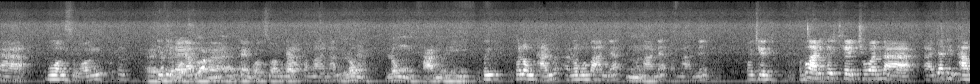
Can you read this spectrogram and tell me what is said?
อ่าบวงสรวงเออที่ท่านที่จะบวแล้งวสรวงเออเออแต่บวงสรวงแต่มาประมาณนั้นลง ลงฐานมือนี้เพิ่งก็ลงฐานลงเมื่อวานเนี้ยอืมประมาณเนี้ยประมาณนี้ก็เชิญเมื่อวานนี้คือเชิญชวนอ่าอ่าญาติธรรม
